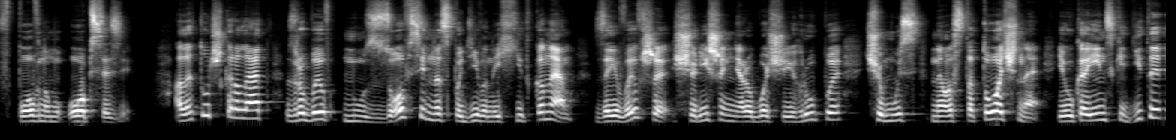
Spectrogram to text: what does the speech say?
в повному обсязі. Але тут Шкарлет зробив ну зовсім несподіваний хід конем, заявивши, що рішення робочої групи чомусь не остаточне, і українські діти,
